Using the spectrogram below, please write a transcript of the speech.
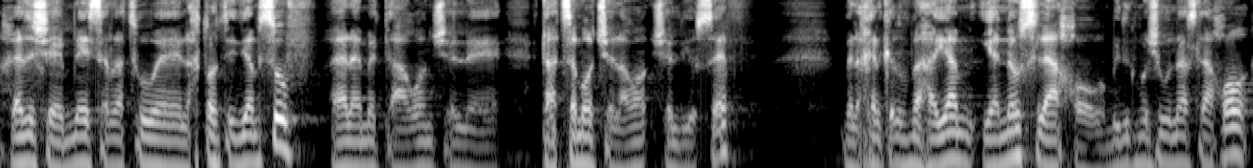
אחרי זה שבני ישראל רצו אה, לחטות את ים סוף, היה להם את הארון של, אה, את העצמות של, של יוסף, ולכן כתוב, והים ינוס לאחור, בדיוק כמו שהוא נס לאחור,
